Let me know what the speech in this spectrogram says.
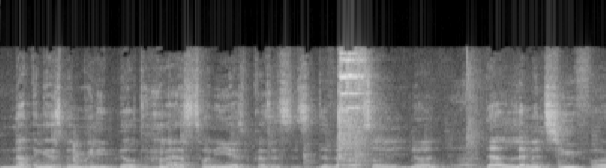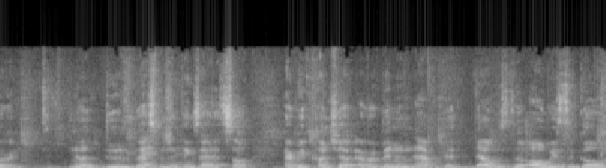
nothing has been really built in the last 20 years because it's, it's developed. So you know Right. that limits you for to, you know do investment and things like that. So every country I've ever been in Africa, that was the, always the goal.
